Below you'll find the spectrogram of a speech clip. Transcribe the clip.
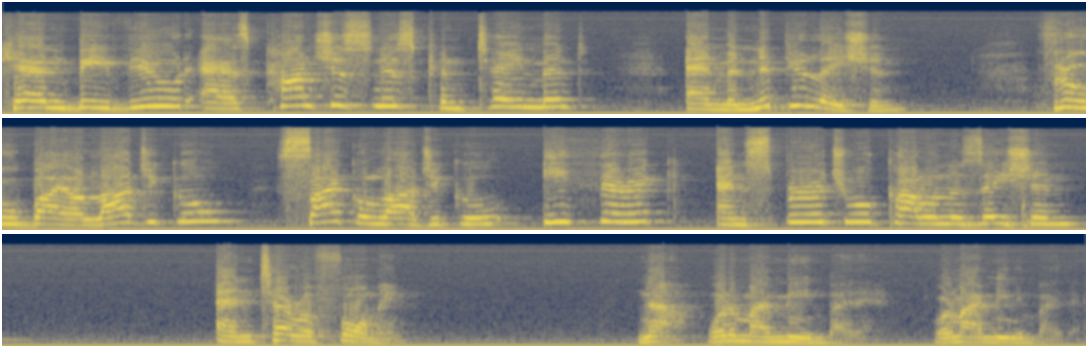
can be viewed as consciousness containment and manipulation through biological, psychological, etheric, and spiritual colonization and terraforming. Now, what do I mean by that? What am I meaning by that?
